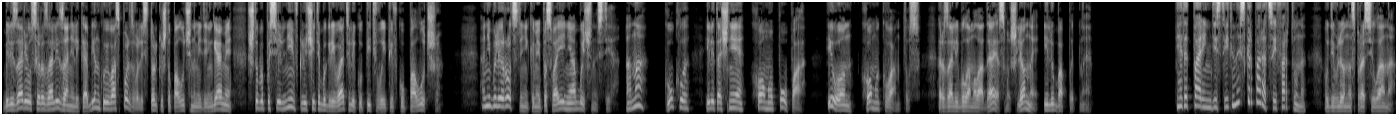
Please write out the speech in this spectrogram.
Белизариус и Розали заняли кабинку и воспользовались только что полученными деньгами, чтобы посильнее включить обогреватель и купить выпивку получше. Они были родственниками по своей необычности. Она — кукла, или точнее, хомо-пупа, и он, Homo Quantus. Розали была молодая, смышленная и любопытная. «Этот парень действительно из корпорации «Фортуна»?» — удивленно спросила она.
